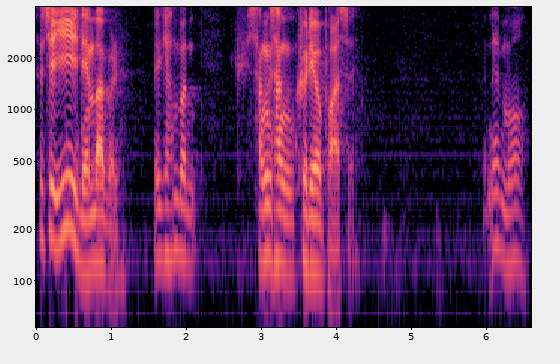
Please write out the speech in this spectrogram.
도대체 이 내막을 이렇게 한번 상상 그려 보았어요. 근데 뭐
